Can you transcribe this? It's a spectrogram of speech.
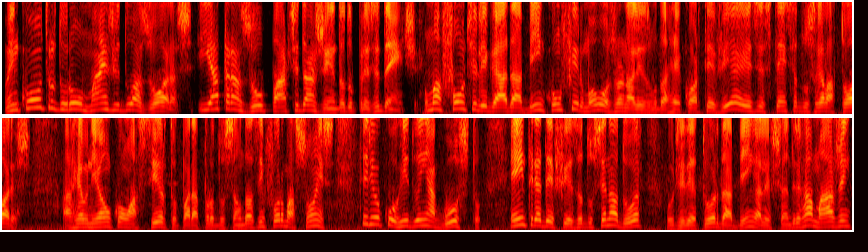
O encontro durou mais de duas horas e atrasou parte da agenda do presidente. Uma fonte ligada à BIM confirmou ao jornalismo da Record TV a existência dos relatórios. A reunião com acerto para a produção das informações teria ocorrido em agosto, entre a defesa do senador, o diretor da BIM, Alexandre Ramagem,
